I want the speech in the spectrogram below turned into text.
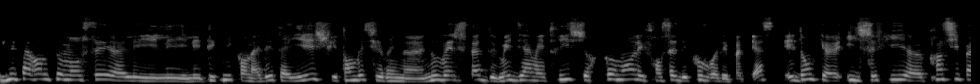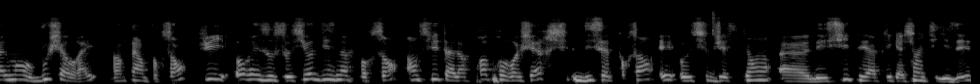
Juste avant de commencer euh, les, techniques qu'on a détaillées, je suis tombée sur une nouvelle stat de médiamétrie sur comment les Français découvrent des podcasts. Et donc, euh, il se fie euh, principalement aux bouche à oreille, 21%, puis aux réseaux sociaux, 19 ensuite à leur propre recherche, 17%, et aux suggestions euh, des sites et applications utilisées,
